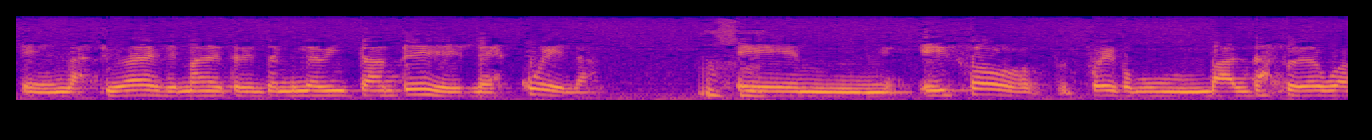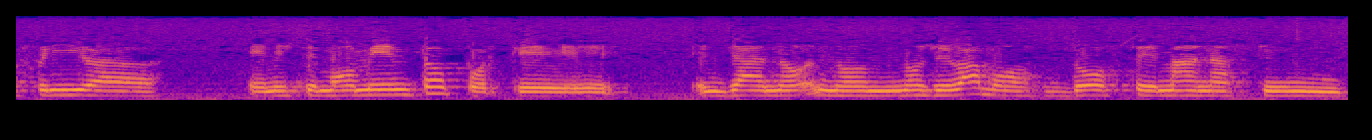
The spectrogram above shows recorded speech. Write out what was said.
en las ciudades de más de 30.000 habitantes es la escuela. Eh, eso fue como un baldazo de agua fría en este momento porque ya no, no, no llevamos dos semanas sin,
